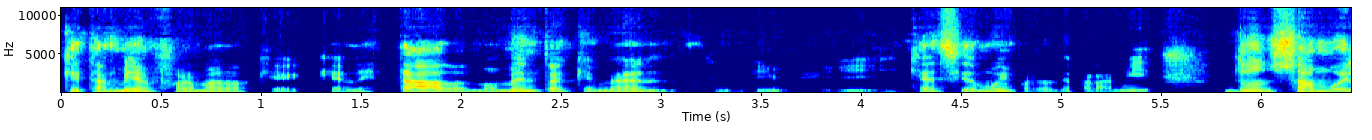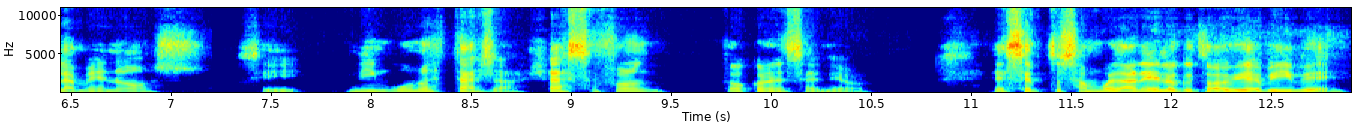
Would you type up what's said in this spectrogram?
que también fueron hermanos que, han estado en momentos que me han y, que han sido muy importantes para mí. Don Samuel Amenos, ¿sí? ninguno está allá, ya se fueron todos con el Señor, excepto Samuel Anelo, que todavía vive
